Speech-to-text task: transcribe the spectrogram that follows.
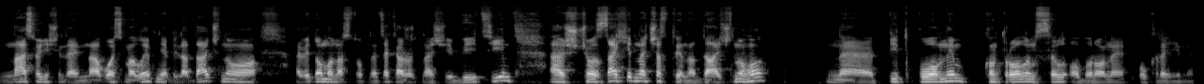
на сьогоднішній день, на 8 липня, біля дачного відомо наступне. Це кажуть наші бійці, е, що західна частина дачного. Е, Під повним контролем сил оборони України.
